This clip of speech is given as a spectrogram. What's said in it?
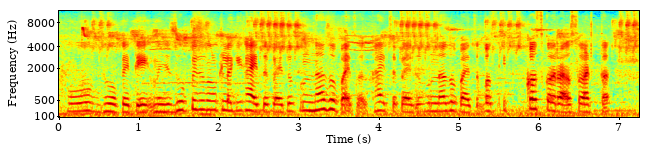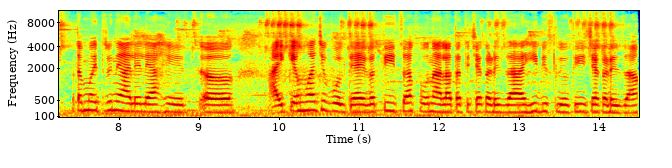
खूप झोप येते. म्हणजे झोपेतून उठलं की खायचं प्यायचं पुन्हा झोपायचं खायचं प्यायचं पुन्हा झोपायचं. बस इतकंच करा असं वाटतं. आता मैत्रिणी आलेल्या आहेत. आई केव्हाची बोलते? आहे ग तिचा फोन आला होता तिच्याकडे जा ही दिसली होती हिच्याकडे जा.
